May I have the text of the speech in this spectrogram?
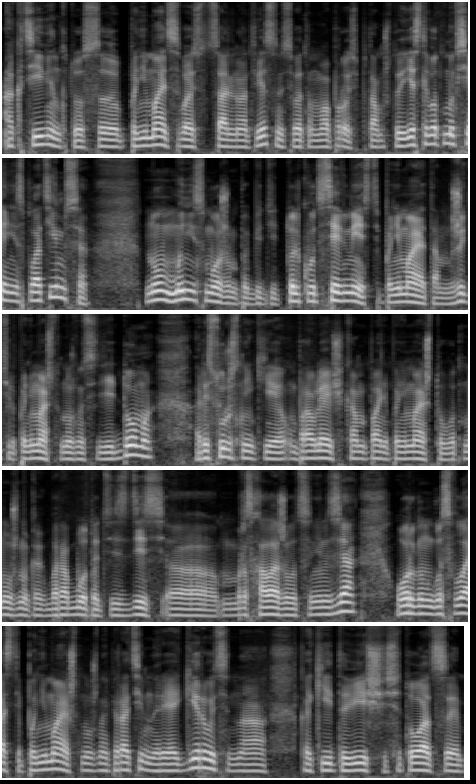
активен, кто с- понимает свою социальную ответственность в этом вопросе. Потому что если вот мы все не сплотимся, ну, мы не сможем победить. Только вот все вместе, понимая, там, житель понимает, что нужно сидеть дома, ресурсники, управляющие компании понимают, что вот нужно как бы работать, и здесь э, расхолаживаться нельзя. Орган госвласти понимает, что нужно оперативно реагировать на какие-то вещи, ситуации.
